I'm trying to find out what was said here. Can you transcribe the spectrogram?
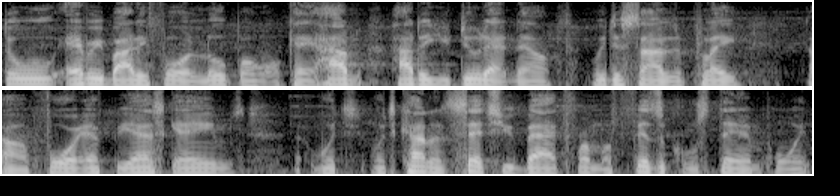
threw everybody for a loop on okay how how do you do that now? We decided to play uh, four FBS games, which which kind of sets you back from a physical standpoint.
